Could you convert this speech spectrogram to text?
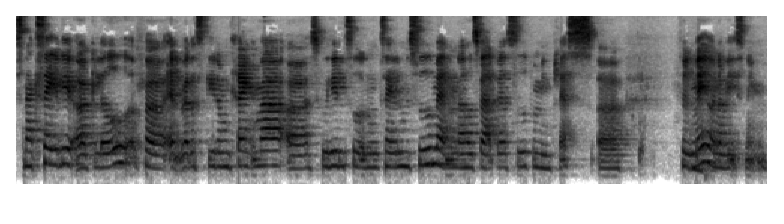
snaksalig og glad for alt, hvad der skete omkring mig, og skulle hele tiden tale med sidemanden, og havde svært ved at sidde på min plads og følge med i undervisningen.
